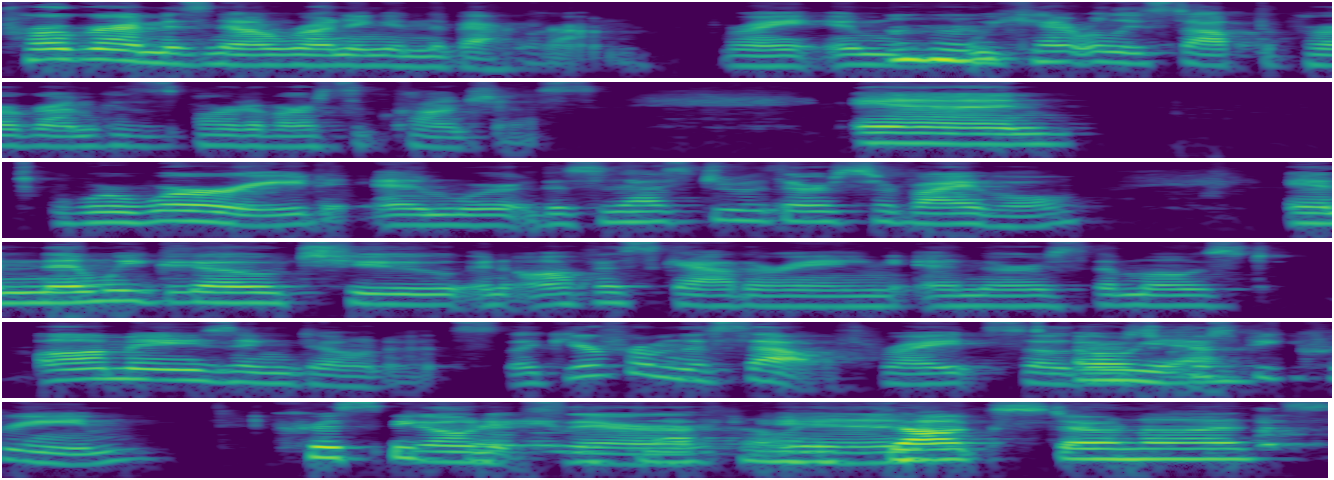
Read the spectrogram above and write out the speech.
program is now running in the background, right? And mm-hmm. we can't really stop the program because it's part of our subconscious. And we're worried and we're this has to do with our survival. And then we go to an office gathering and there's the most amazing donuts. Like you're from the south, right? So there's oh, yeah. Krispy Kreme Krispy donuts Kreme, there. Definitely. And... Ducks donuts.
